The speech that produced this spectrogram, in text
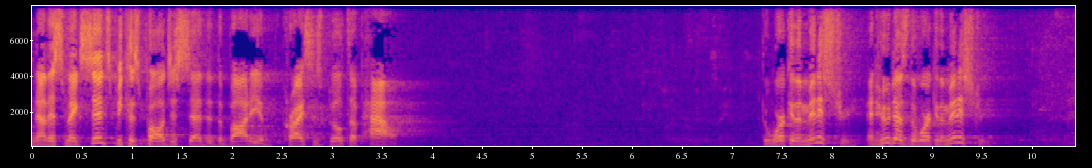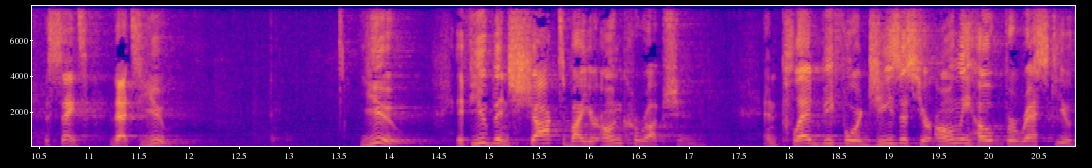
Now, this makes sense because Paul just said that the body of Christ is built up how? The work of the ministry. And who does the work of the ministry? The saints. That's you. You if you've been shocked by your own corruption and pled before Jesus your only hope for rescue,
